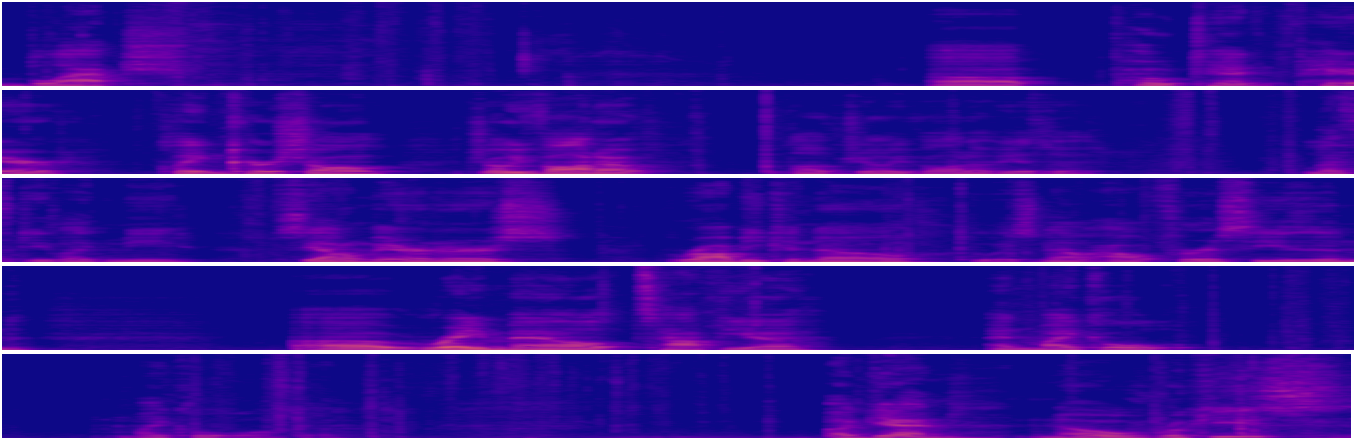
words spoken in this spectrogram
Blach, uh, Potent Pair, Clayton Kershaw, Joey Votto. Love Joey Votto. He has a lefty like me. Seattle Mariners, Robbie Cano, who is now out for a season. Uh, Raimel, Tapia, and Michael Michael Walker. Again, no rookies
